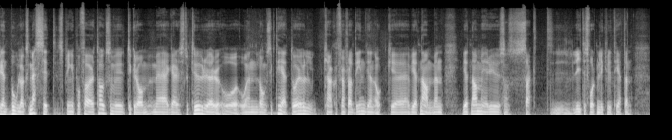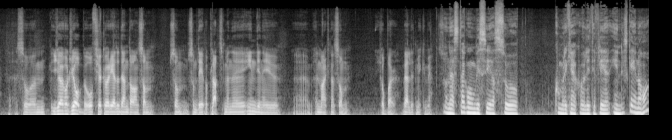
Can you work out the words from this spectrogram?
rent bolagsmässigt springer på företag som vi tycker om med ägarstrukturer och, och en långsiktighet, då är det väl kanske framförallt Indien och eh, Vietnam. Men Vietnam är det ju som sagt lite svårt med likviditeten. Så um, gör vårt jobb och försöker vara redo den dagen som, som, som det är på plats. Men eh, Indien är ju eh, en marknad som jobbar väldigt mycket med. Så nästa gång vi ses så kommer det kanske vara lite fler indiska innehav?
